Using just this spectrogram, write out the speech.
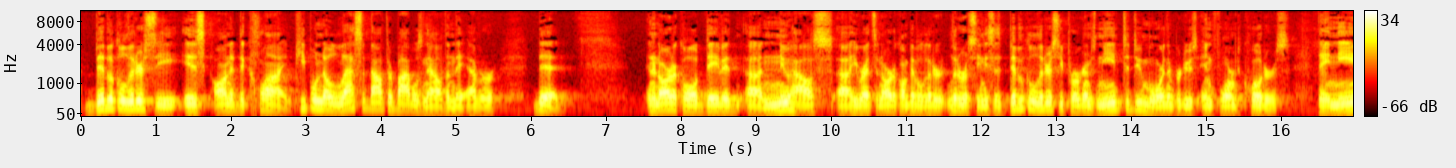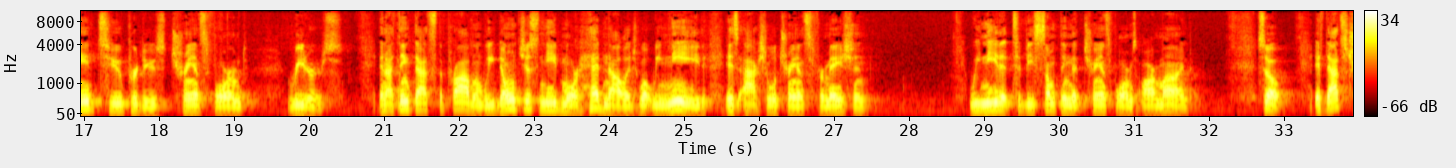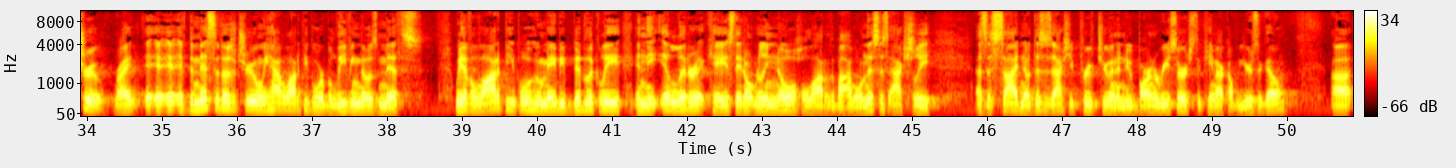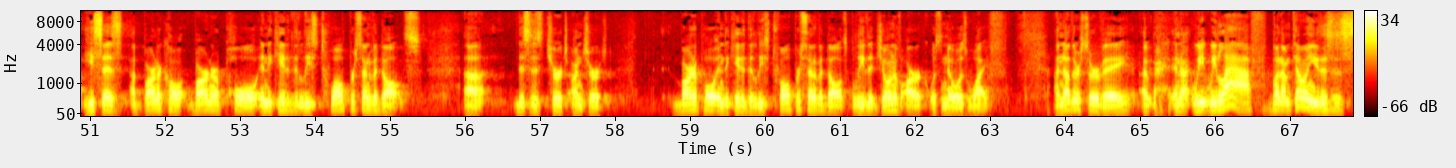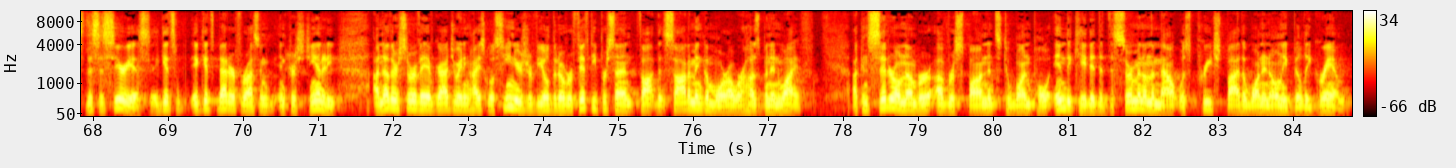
biblical literacy is on a decline. People know less about their Bibles now than they ever did in an article, David uh, Nienhuis, uh, he writes an article on biblical liter- literacy, and he says biblical literacy programs need to do more than produce informed quoters. They need to produce transformed readers. And I think that's the problem. We don't just need more head knowledge, what we need is actual transformation. We need it to be something that transforms our mind. So, if that's true, right? If the myths of those are true and we have a lot of people who are believing those myths, we have a lot of people who maybe biblically, in the illiterate case, they don't really know a whole lot of the Bible. And this is actually, as a side note, this is actually proved true in a new Barna research that came out a couple years ago. Uh, he says a Barna, call, Barna poll indicated that at least 12% of adults, uh, this is church, unchurched, Barna poll indicated that at least 12% of adults believe that Joan of Arc was Noah's wife. Another survey, uh, and I, we, we laugh, but I'm telling you, this is, this is serious. It gets, it gets better for us in, in Christianity. Another survey of graduating high school seniors revealed that over 50% thought that Sodom and Gomorrah were husband and wife. A considerable number of respondents to one poll indicated that the Sermon on the Mount was preached by the one and only Billy Graham.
